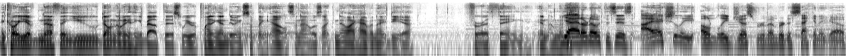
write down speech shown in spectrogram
And Corey, you have nothing. You don't know anything about this. We were planning on doing something else, and I was like, "No, I have an idea. for a thing, and I'm gonna. Yeah, I don't know what this is. I actually only just remembered a second ago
